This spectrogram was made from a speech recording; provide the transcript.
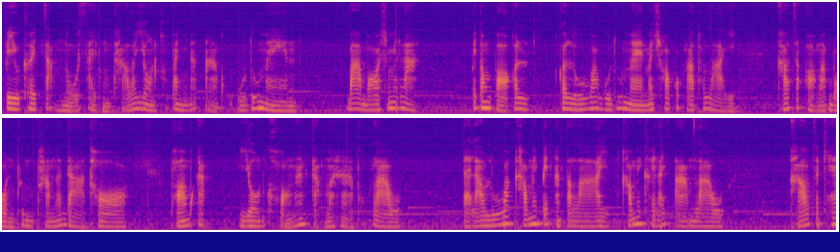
ฟิลเคยจับหนูใส่ถุงเท้าแล้วโยนเข้าไปในหน้าต่างของวูดูแมน บ้าบอใช่ไหมล่ะ ไม่ต้องบอกก็ก็รู้ว่าวูดูแมนไม่ชอบพวกเราเท่าไหร่ เขาจะออกมาบ่นพึมพำและด่าทอ พร้อมกับโยนของนั่นกลับมาหาพวกเรา แต่เรารู้ว่าเขาไม่เป็นอันตราย เขาไม่เคยไล่ตามเรา เขาจะแค่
